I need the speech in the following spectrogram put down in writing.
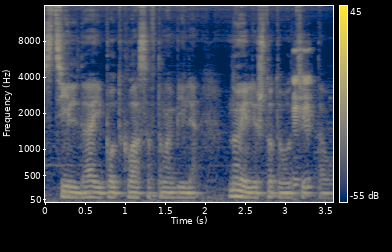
стиль, да, и под класс автомобиля, ну или что-то вот типа того.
